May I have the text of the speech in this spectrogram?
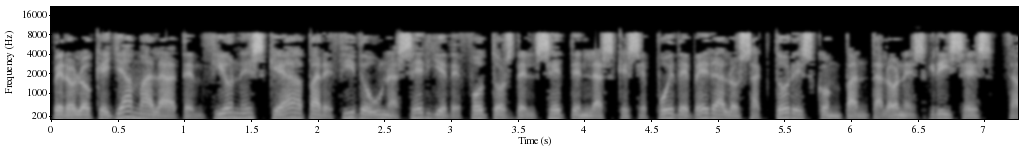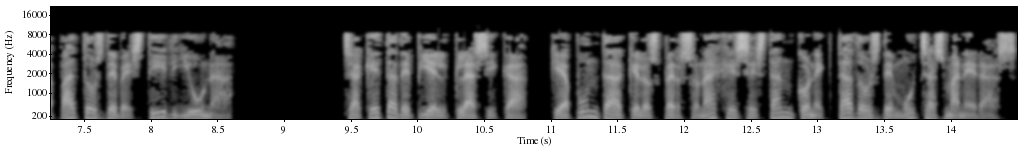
pero lo que llama la atención es que ha aparecido una serie de fotos del set en las que se puede ver a los actores con pantalones grises, zapatos de vestir y una chaqueta de piel clásica, que apunta a que los personajes están conectados de muchas maneras.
